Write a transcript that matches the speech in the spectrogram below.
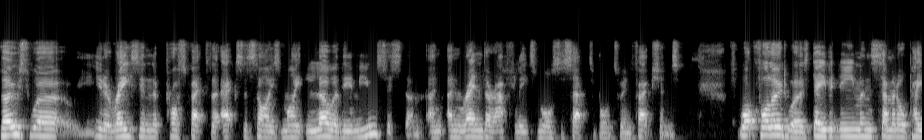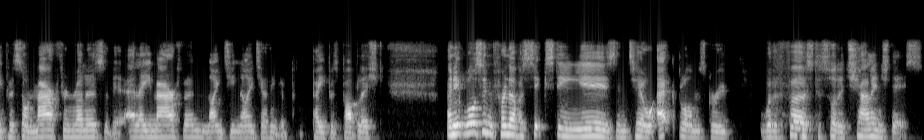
Those were, you know, raising the prospect that exercise might lower the immune system and, and render athletes more susceptible to infections. What followed was David Nieman's seminal papers on marathon runners, the LA Marathon, 1990, I think the paper's published. And it wasn't for another 16 years until Ekblom's group were the first to sort of challenge this.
